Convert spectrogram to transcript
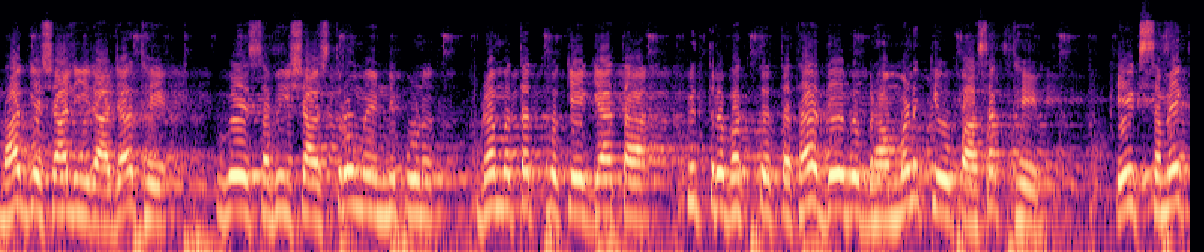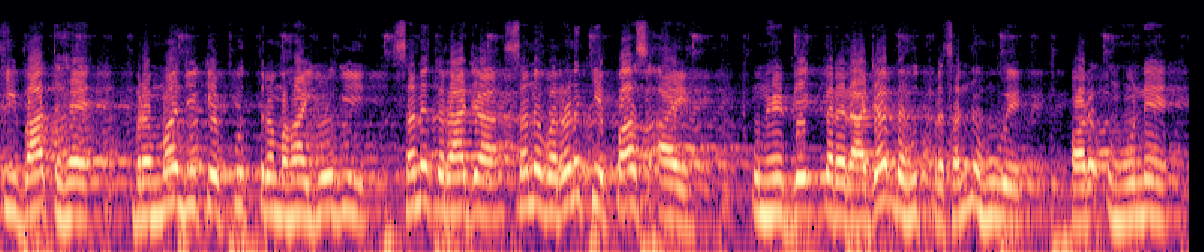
भाग्यशाली राजा थे। वे सभी शास्त्रों में निपुण ब्रह्म तत्व के ज्ञाता, पितृभक्त तथा देव ब्राह्मण के उपासक थे। एक समय की बात है, ब्रह्मा जी के पुत्र महायोगी सनक राजा सनवरण के पास आए। उन्हें देखकर राजा बहुत प्रसन्न हुए और उन्होंने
